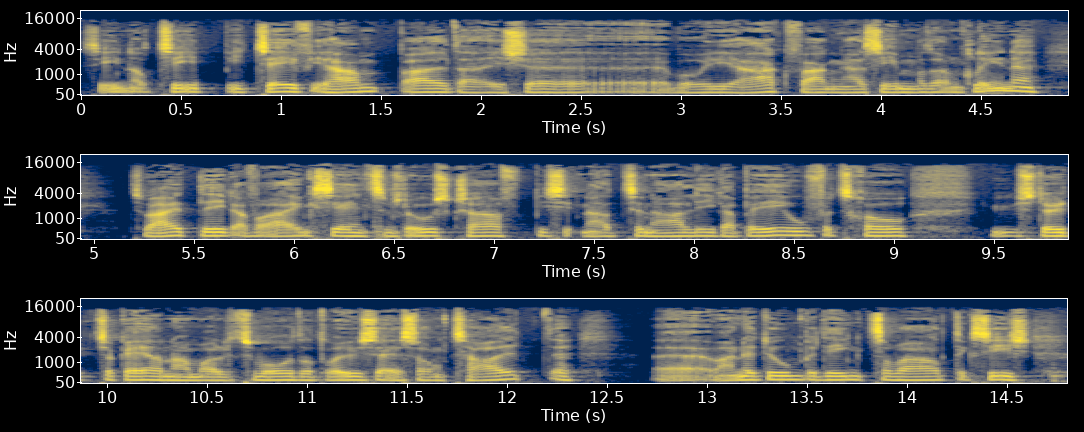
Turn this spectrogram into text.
seinerzeit bei Cefi Handball, da ist, äh, wo ich angefangen habe, sind wir so ein kleiner Zweitliga-Verein gewesen, zum Schluss geschafft, bis in die Nationalliga B aufzukommen, uns dort so gerne einmal zwei oder drei Saisons zu halten äh, was nicht unbedingt zu erwarten war.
